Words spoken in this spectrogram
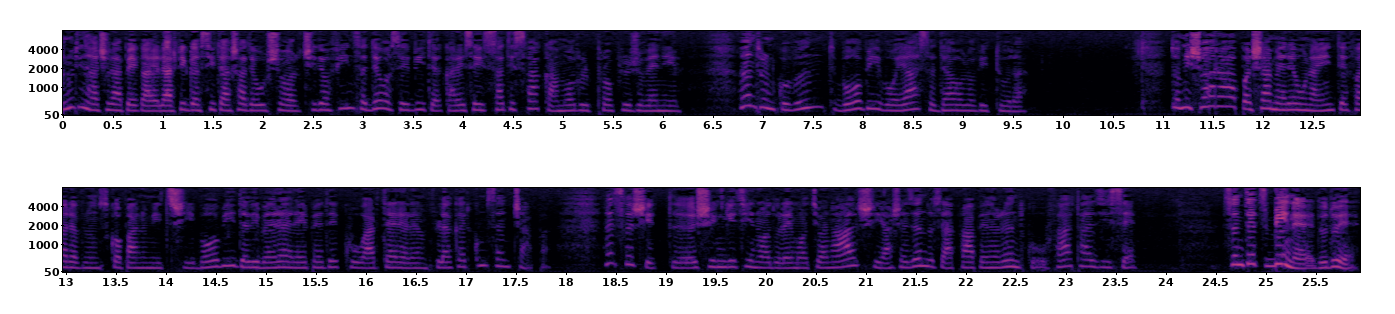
nu din acelea pe care le-ar fi găsit așa de ușor, ci de o ființă deosebită care să-i satisfacă amorul propriu juvenil. Într-un cuvânt, Bobby voia să dea o lovitură. Domnișoara pășea mereu înainte, fără vreun scop anumit și Bobby deliberă repede, cu arterele în flăcări, cum să înceapă. În sfârșit, și înghiți nodul emoțional și, așezându-se aproape în rând cu fata, zise Sunteți bine, Duduie!"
